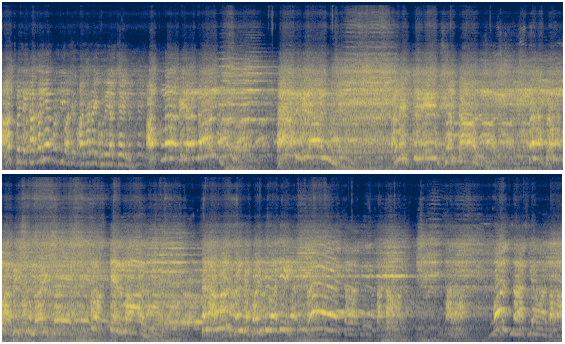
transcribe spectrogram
হাত পেতে টাকা নিয়ে প্রতিবাদের ভাষাটাই ভুলে যাচ্ছেন। আপনারা ভিলেন নন। হ্যাঁ আমি ভিলেন। আমি স্ত্রীর সন্তান। তারা ব্রহ্মা বিষ্ণু মহেশ্বরের রক্তের মান তারা আমার সঙ্গে পাল্টিবাজি। তারা কি সন্তান তারা বল তারা কি আমার বাবা?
